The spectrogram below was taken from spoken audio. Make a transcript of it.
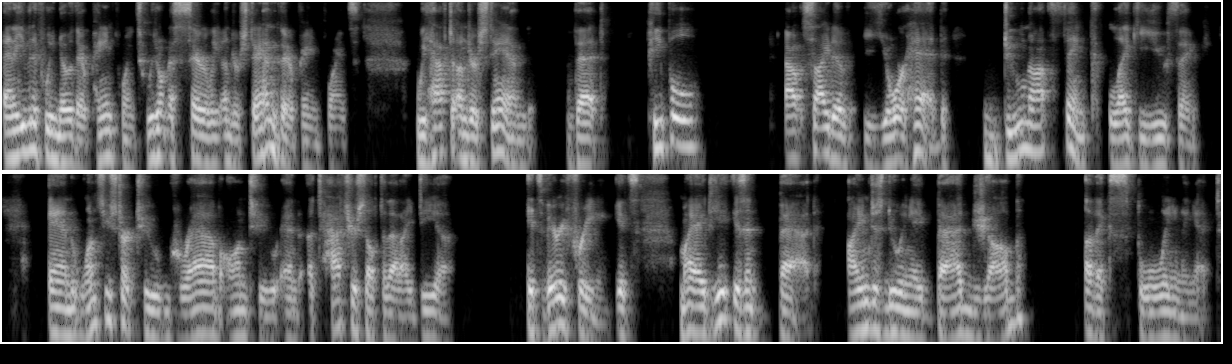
And even if we know their pain points we don't necessarily understand their pain points. We have to understand that people outside of your head do not think like you think and once you start to grab onto and attach yourself to that idea it's very freeing it's my idea isn't bad i am just doing a bad job of explaining it.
